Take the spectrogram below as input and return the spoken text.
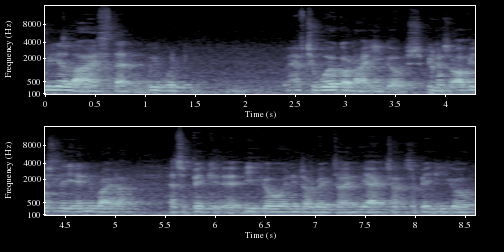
realize that we would have to work on our egos. Because obviously any writer has a big uh, ego, any director, any actor has a big ego,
